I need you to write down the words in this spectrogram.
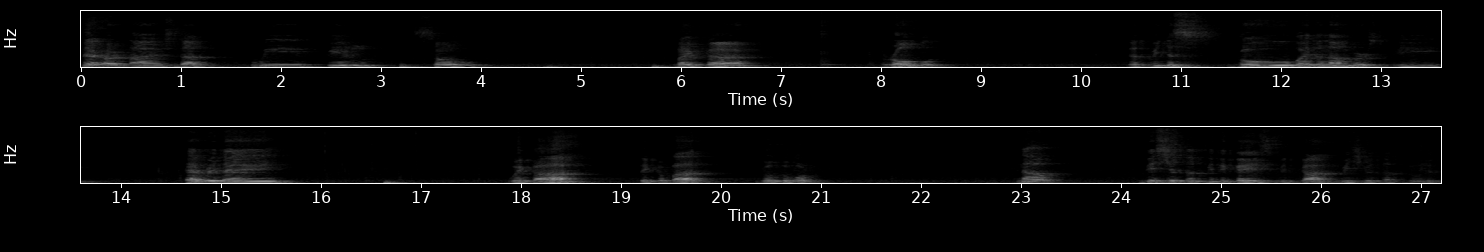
There are times that we feel so like a robot that we just go by the numbers. We every day wake up, take a bath, go to work. Now, this should not be the case with God. We should not do this.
